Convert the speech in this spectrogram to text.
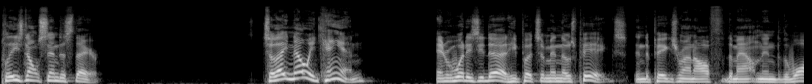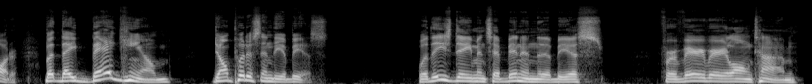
Please don't send us there. So they know he can. And what does he do? He puts them in those pigs, and the pigs run off the mountain into the water. But they beg him, don't put us in the abyss. Well, these demons have been in the abyss for a very, very long time,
